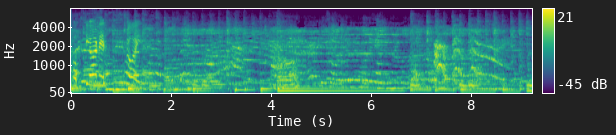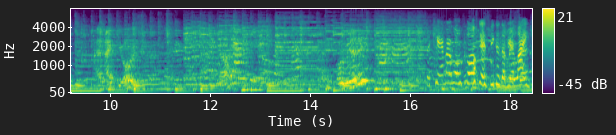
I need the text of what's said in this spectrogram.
Opciones, choice. Camera won't focus because of your lights.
